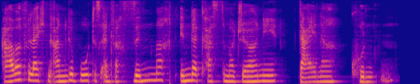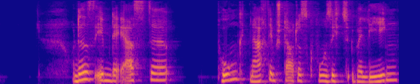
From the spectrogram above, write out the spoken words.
aber vielleicht ein Angebot, das einfach Sinn macht in der Customer Journey deiner Kunden. Und das ist eben der erste Punkt nach dem Status quo, sich zu überlegen,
